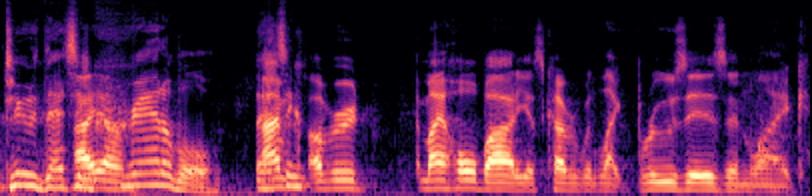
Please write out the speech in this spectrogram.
Dude, that's I, um, incredible. That's I'm in- covered. My whole body is covered with like bruises and like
